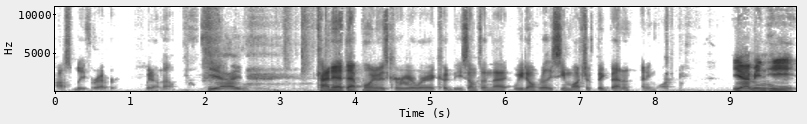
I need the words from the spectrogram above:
possibly forever. We don't know. Yeah, I kind of at that point of his career where it could be something that we don't really see much of Big Ben anymore. Yeah, I mean, he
